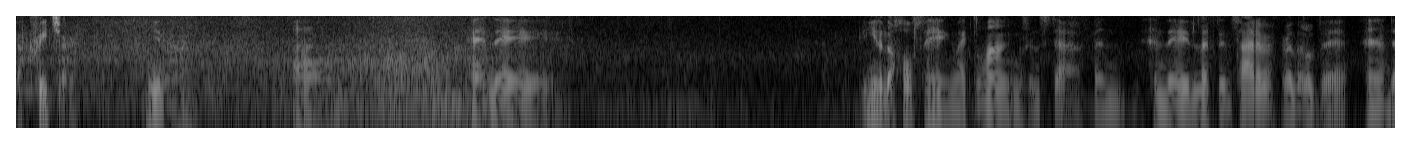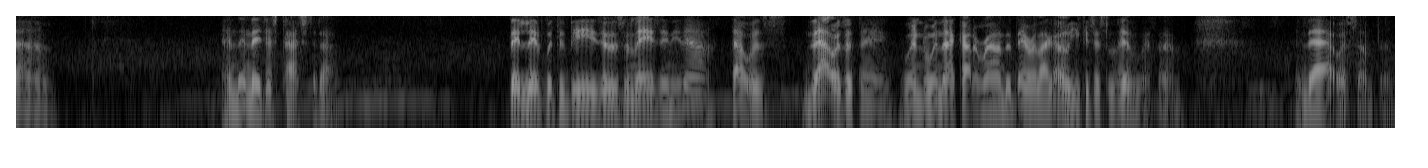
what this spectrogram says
a creature you know. Um, and they, you know, the whole thing, like lungs and stuff, and and they looked inside of it for a little bit, and um, and then they just patched it up. They lived with the bees. It was amazing, you know. That was that was a thing when when that got around that they were like, oh, you could just live with them. That was something.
